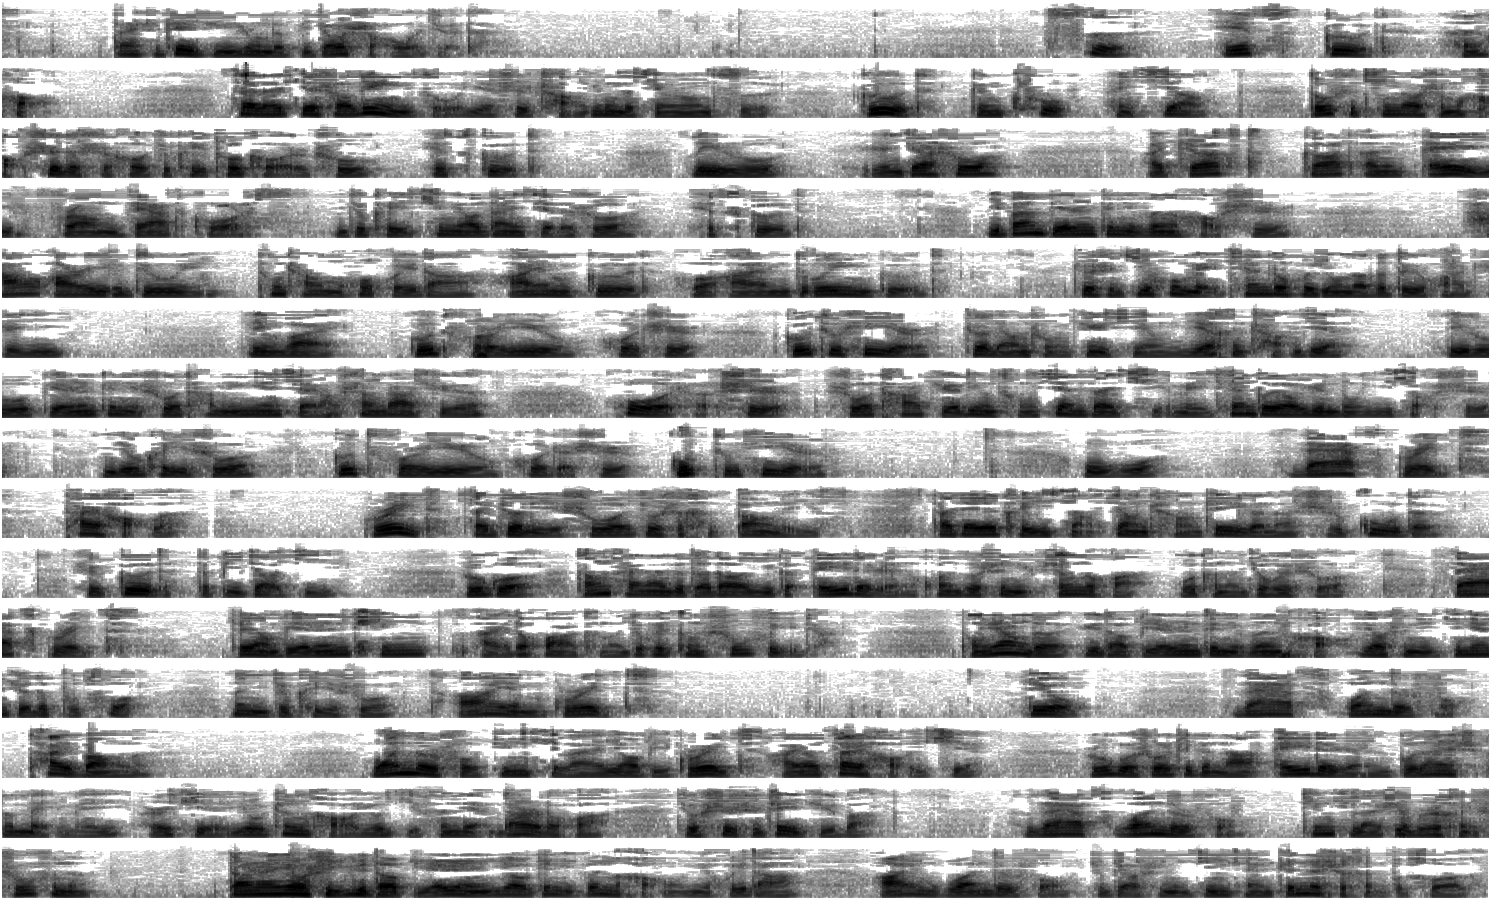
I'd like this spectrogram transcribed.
但是这句用的比较少，我觉得。四，It's good，很好。再来介绍另一组也是常用的形容词，good 跟酷很像，都是听到什么好事的时候就可以脱口而出 It's good。例如，人家说 I just got an A from that course，你就可以轻描淡写的说 It's good。一般别人跟你问好时，How are you doing？通常我们会回答 I am good 或 I am doing good，这是几乎每天都会用到的对话之一。另外，Good for you 或是 Good to hear 这两种句型也很常见。例如，别人跟你说他明年想要上大学。或者是说他决定从现在起每天都要运动一小时，你就可以说 Good for you，或者是 Good to hear。五，That's great，太好了。Great 在这里说就是很棒的意思，大家也可以想象成这个呢是 good，是 good 的比较级。如果刚才那个得到一个 A 的人换作是女生的话，我可能就会说 That's great。这样别人听来的话可能就会更舒服一点。同样的，遇到别人跟你问好，要是你今天觉得不错，那你就可以说 I am great。六，That's wonderful，太棒了。Wonderful 听起来要比 great 还要再好一些。如果说这个拿 A 的人不但是个美眉，而且又正好有几分脸蛋的话，就试试这句吧。That's wonderful，听起来是不是很舒服呢？当然，要是遇到别人要跟你问好，你回答 "I'm wonderful"，就表示你今天真的是很不错了。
